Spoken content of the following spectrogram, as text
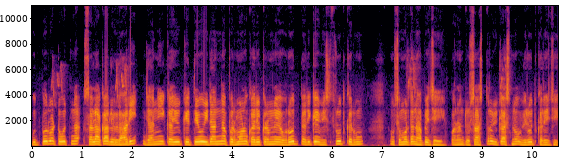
ભૂતપૂર્વ ટોચના સલાહકાર લારી જાનીએ કહ્યું કે તેઓ ઈરાનના પરમાણુ કાર્યક્રમને અવરોધ તરીકે વિસ્તૃત કરવાનું સમર્થન આપે છે, પરંતુ શાસ્ત્ર વિકાસનો વિરોધ કરે છે.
